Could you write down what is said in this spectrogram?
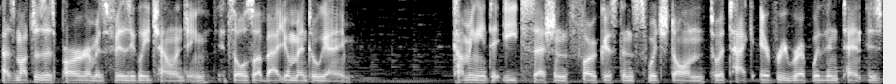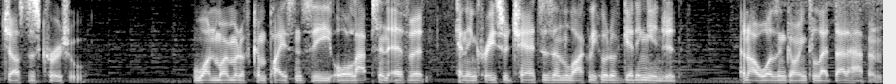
As much as this program is physically challenging, it's also about your mental game. Coming into each session focused and switched on to attack every rep with intent is just as crucial. One moment of complacency or lapse in effort can increase your chances and likelihood of getting injured, and I wasn't going to let that happen.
